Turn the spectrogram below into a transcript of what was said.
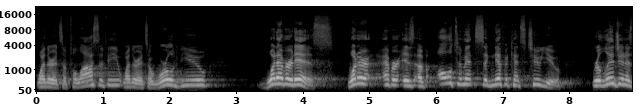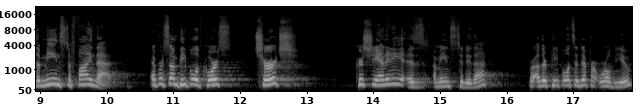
whether it's a philosophy, whether it's a worldview, whatever it is, whatever is of ultimate significance to you. Religion is a means to find that. And for some people, of course, church, Christianity is a means to do that. For other people, it's a different worldview.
